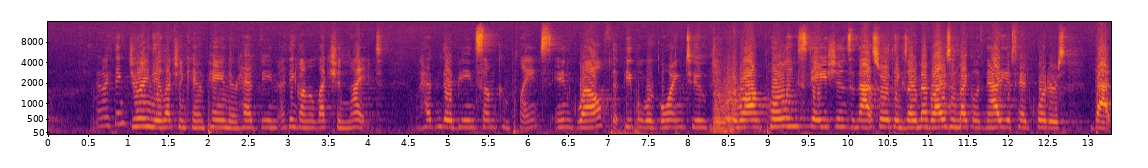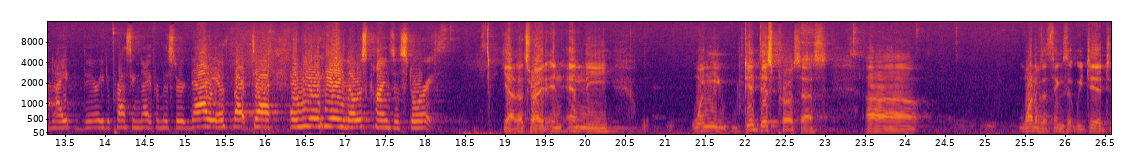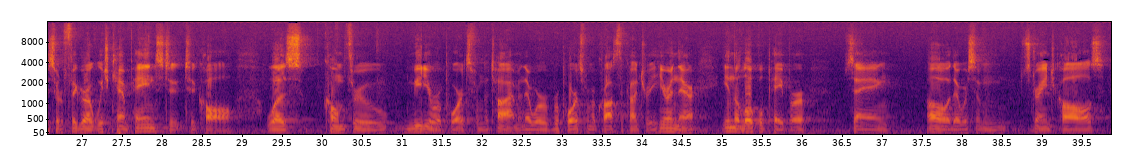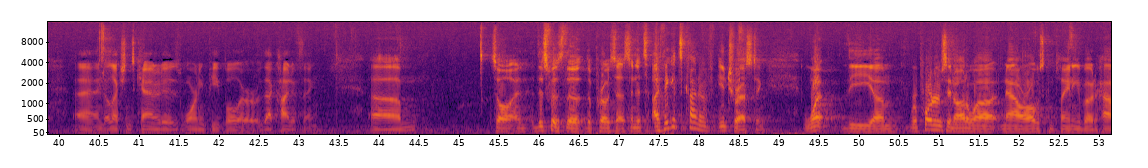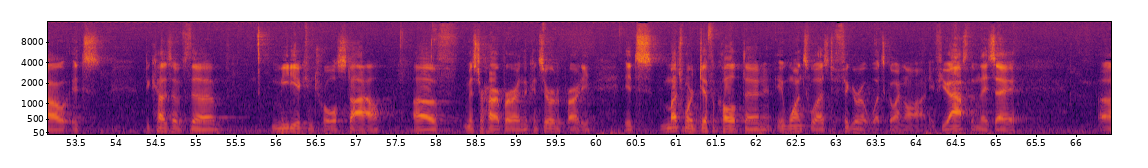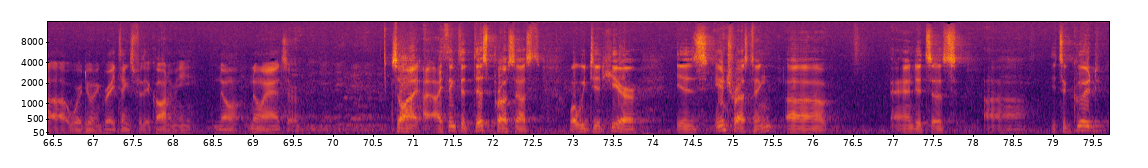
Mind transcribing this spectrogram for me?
And I think during the election campaign, there had been, I think on election night, hadn't there been some complaints in Guelph that people were going to the wrong polling stations and that sort of thing? 'Cause I remember I was in Michael Ignatieff's headquarters that night, very depressing night for Mr. Ignatieff, but, uh, and we were hearing those kinds of stories. Yeah, that's right. And, and the, when we did this process, uh, one of the things that we did to sort of figure out which campaigns to, to call was comb through media reports from the time. And there were reports from across the country, here and there, in the local paper saying, oh, there were some strange calls and Elections Canada is warning people or that kind of thing. Um, so and this was the, the process, and it's, I think it's kind of interesting. What the um, reporters in Ottawa now are always complaining about how it's because of the media control style of Mr. Harper and the Conservative Party, it's much more difficult than it once was to figure out what's going on. If you ask them, they say, uh, we're doing great things for the economy, no, no answer. So I, I think that this process, what we did here, is interesting, uh, and it's a, uh, it's a good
